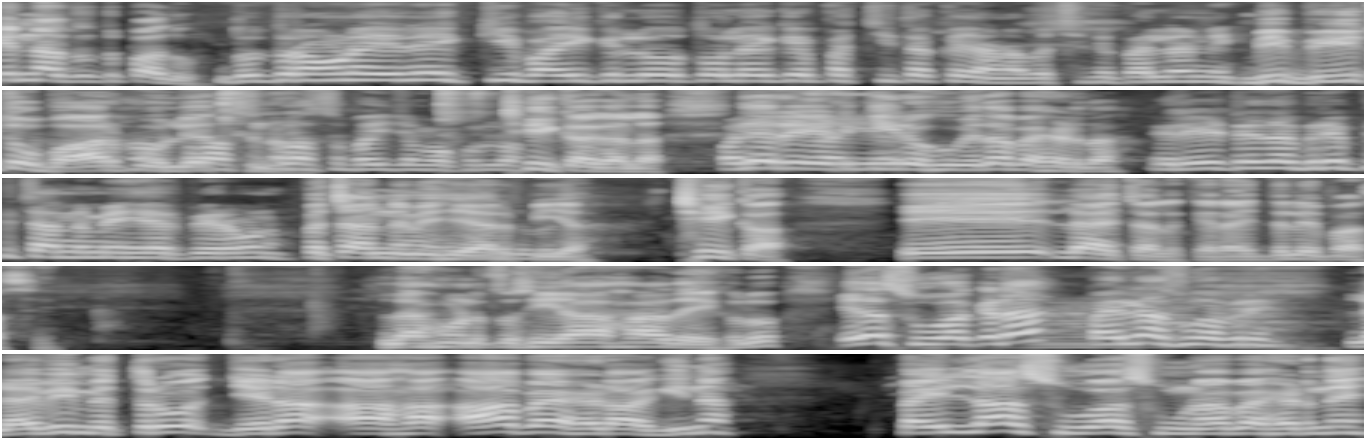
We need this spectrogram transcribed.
ਕਿੰਨਾ ਦੁੱਧ ਪਾ ਦੂ? ਦੁੱਧ ਰਮਣ ਇਹਨੇ 21 22 ਕਿਲੋ ਤੋਂ ਲੈ ਕੇ 25 ਤੱਕ ਜਾਣਾ ਬੱਚੀ ਨੇ ਪਹਿਲਾਂ ਨਹੀਂ। ਵੀ 20 ਤੋਂ ਬਾਹਰ ਪੋਲੇ ਹੱਥ ਨਾਲ। ਪਲੱਸ ਬਾਈ ਜਮਾ ਖੁੱਲਾ ਠੀਕ ਆ ਗੱਲ। ਤੇ ਰੇਟ ਕੀ ਰਹੂ ਇਹਦਾ ਬਹਿੜ ਦਾ? ਰੇਟ ਇਹਦਾ ਵੀਰੇ 95000 ਰੁਪਏ ਰਮਣ 95000 ਰੁਪਿਆ ਠੀਕ ਆ। ਇਹ ਲੈ ਚੱਲ ਕੇ ਰਾ ਇਧਰਲੇ ਪਾਸੇ। ਲੈ ਹੁਣ ਤੁਸੀਂ ਆਹ ਦੇਖ ਲਓ। ਇਹਦਾ ਸੂਆ ਕਿਹੜਾ? ਪਹਿਲਾ ਸੂਆ ਵੀਰੇ। ਲੈ ਵੀ ਮਿੱਤਰੋ ਜਿਹੜਾ ਆਹ ਆ ਬਹਿੜ ਆ ਗਈ ਨਾ ਪਹਿਲਾ ਸੂਆ ਸੂਣਾ ਬਹਿੜ ਨੇ।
